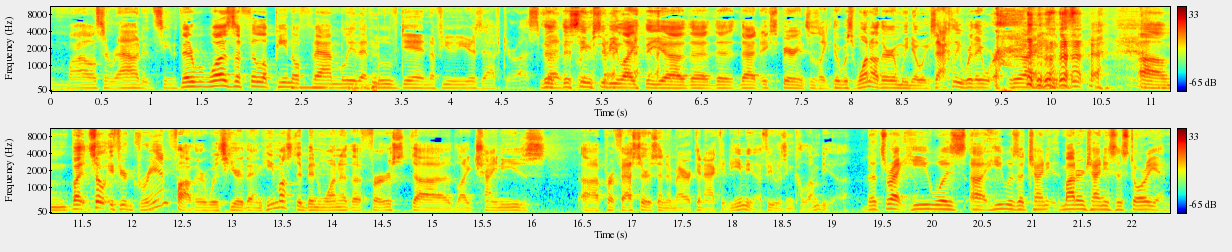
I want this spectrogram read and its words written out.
miles around. It seems there was a Filipino family that moved in a few years after us. But, this seems to be like the, uh, the, the that experience is like there was one other, and we know exactly where they were. Right. um, but so, if your grandfather was here, then he must have been one of the first uh, like Chinese uh, professors in American academia if he was in Columbia. That's right. He was uh, he was a Chinese modern Chinese historian,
